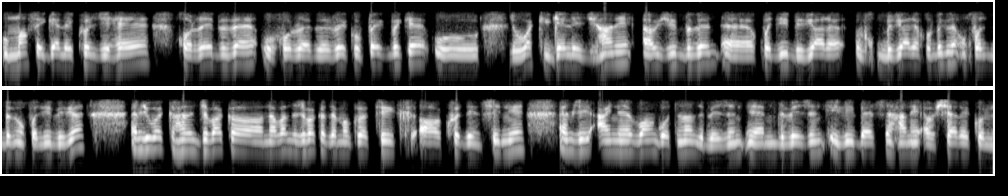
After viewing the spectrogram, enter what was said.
و ماف گل کل جهه خوره ببه و ریکو پک بکه و وکی گل جهانی. او جی ببین خودی بیار خود بگیرن خود ببین خودی بیار امجی وکی هن جواکا دموکراتیک آ کردین سینی امجی عین وان گوتنان ده بیزن ام ده بیزن ایدی بس هنی او شر کل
